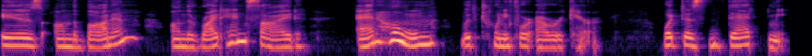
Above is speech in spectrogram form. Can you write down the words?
is on the bottom, on the right hand side, at home with 24 hour care. What does that mean?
